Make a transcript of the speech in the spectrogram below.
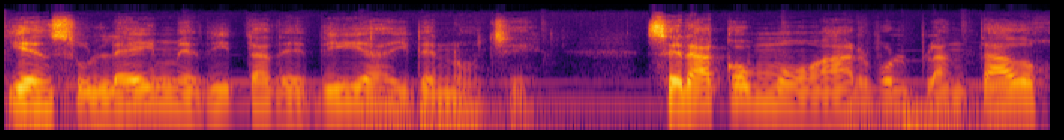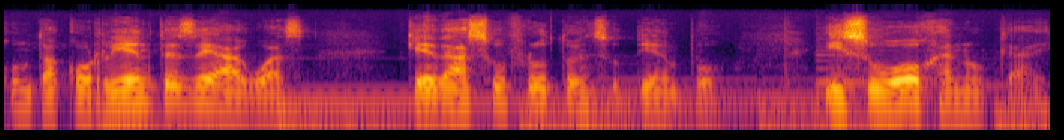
y en su ley medita de día y de noche será como árbol plantado junto a corrientes de aguas, que da su fruto en su tiempo, y su hoja no cae,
